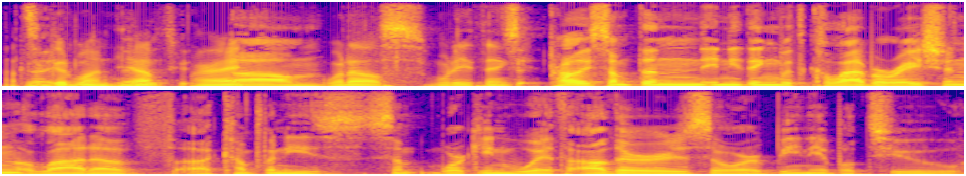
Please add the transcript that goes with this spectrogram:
That's a Good. good one. That Yep. good. All right. Um, what else? What do you think? Probably something, anything with collaboration. A lot of uh, companies some, working with others or being able to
